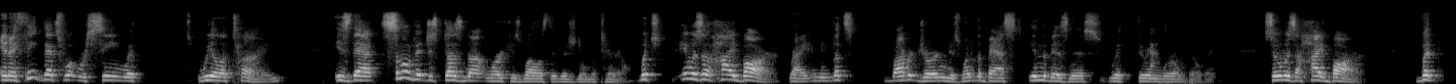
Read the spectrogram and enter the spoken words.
And I think that's what we're seeing with Wheel of Time is that some of it just does not work as well as the original material, which it was a high bar, right? I mean, let's Robert Jordan is one of the best in the business with doing world building. So it was a high bar. But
